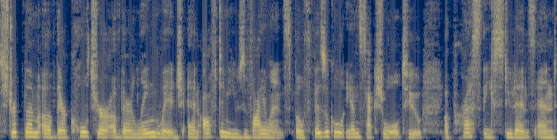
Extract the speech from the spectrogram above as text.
strip them of their culture, of their language, and often use violence, both physical and sexual, to oppress these students and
